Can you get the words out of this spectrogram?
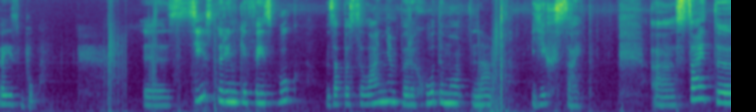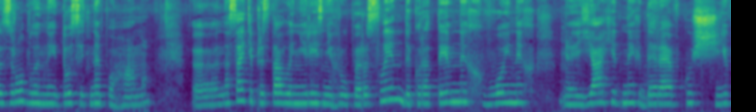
Facebook. Е, З цієї сторінки Facebook за посиланням переходимо на їх сайт. Е, Сайт е, зроблений досить непогано. Е, На сайті представлені різні групи рослин, декоративних, хвойних, е, ягідних дерев, кущів.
